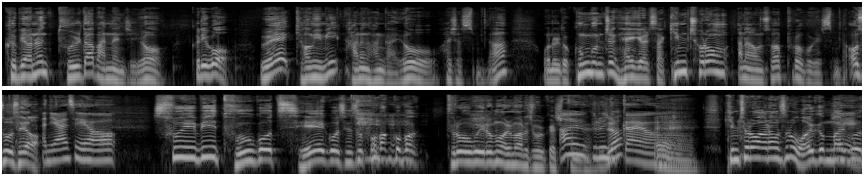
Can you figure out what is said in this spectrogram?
급여는 둘 다 받는지요? 그리고 왜 겸임이 가능한가요? 하셨습니다. 오늘도 궁금증 해결사 김초롱 아나운서와 풀어보겠습니다. 어서 오세요. 안녕하세요. 수입이 두 곳, 세 곳에서 꼬박꼬박 들어오고 이러면 얼마나 좋을까 싶은데. 아유, 그러니까요. 그죠? 예. 김초롱 아나운서는 월급 말고 예.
